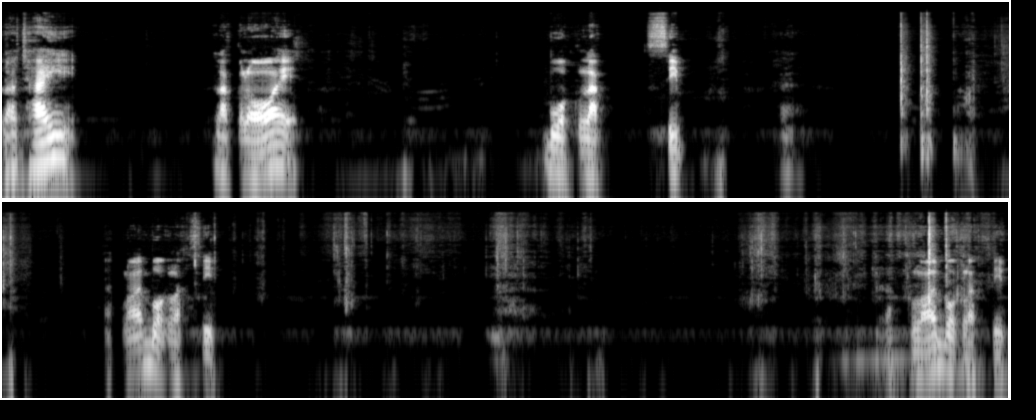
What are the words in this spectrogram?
เราใช้หลักร้อย บวกหลักสิบหลักร้อยบวกหลักสิบหลักร้อยบวกหลักสิบ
